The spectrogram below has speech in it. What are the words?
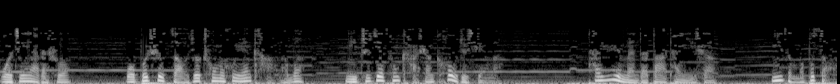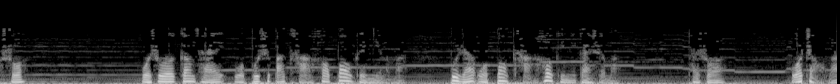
我惊讶的说：“我不是早就充了会员卡了吗？你直接从卡上扣就行了。”他郁闷的大叹一声。你怎么不早说？我说刚才我不是把卡号报给你了吗？不然我报卡号给你干什么？他说我找了，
